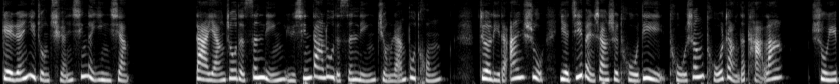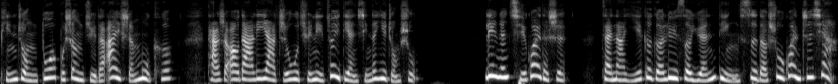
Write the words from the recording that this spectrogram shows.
给人一种全新的印象。大洋洲的森林与新大陆的森林迥然不同。这里的桉树也基本上是土地土生土长的塔拉，属于品种多不胜举的爱神木科。它是澳大利亚植物群里最典型的一种树。令人奇怪的是，在那一个个绿色圆顶似的树冠之下，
